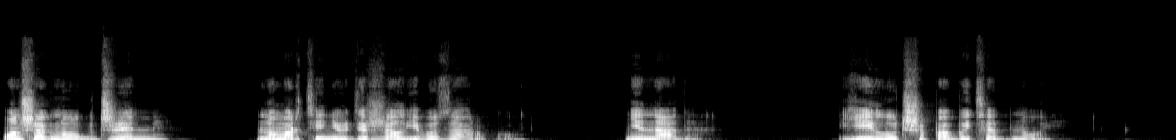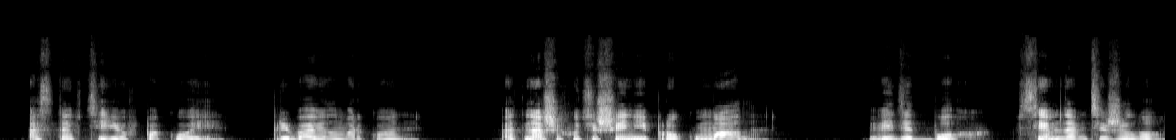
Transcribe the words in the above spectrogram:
Он шагнул к Джемме, но Мартини удержал его за руку. «Не надо. Ей лучше побыть одной. Оставьте ее в покое», — прибавил Марконе. «От наших утешений проку мало. Видит Бог, всем нам тяжело,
